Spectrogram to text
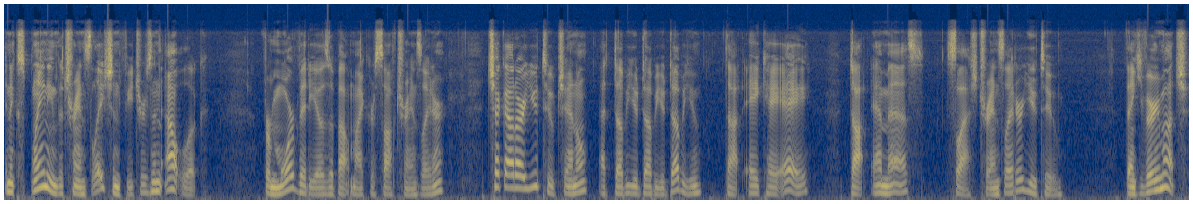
in explaining the translation features in Outlook. For more videos about Microsoft Translator, check out our YouTube channel at www aka.ms slash translator YouTube. Thank you very much.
